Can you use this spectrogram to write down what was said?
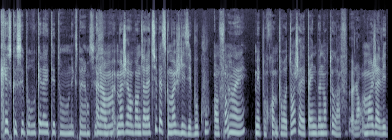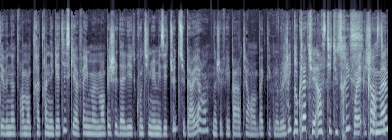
Qu'est-ce que c'est pour vous? Quelle a été ton expérience Alors, moi, je vais rebondir là-dessus parce que moi, je lisais beaucoup enfant. Ouais mais pour, pour autant, j'avais pas une bonne orthographe. Alors moi, j'avais des notes vraiment très très négatives, ce qui a failli m'empêcher d'aller continuer mes études supérieures. Hein. J'ai failli partir en bac technologique. Donc là, tu es institutrice quand même,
